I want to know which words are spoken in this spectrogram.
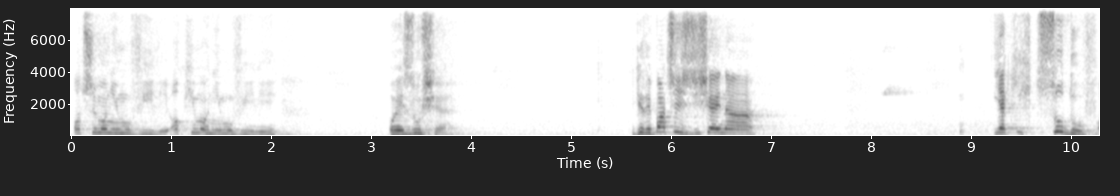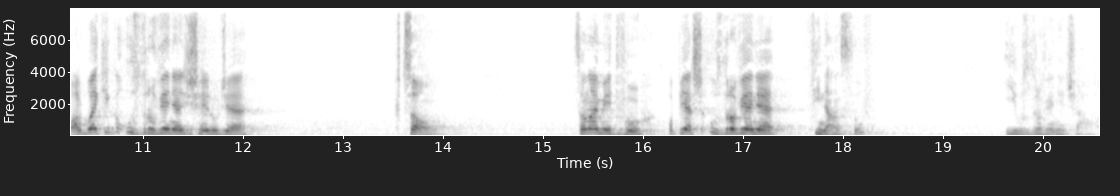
O czym oni mówili? O kim oni mówili? O Jezusie. I kiedy patrzysz dzisiaj na jakich cudów albo jakiego uzdrowienia dzisiaj ludzie chcą, co najmniej dwóch. Po pierwsze, uzdrowienie finansów i uzdrowienie ciała.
